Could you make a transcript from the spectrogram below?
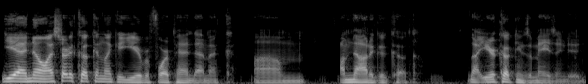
Yeah, no, I started cooking like a year before pandemic. Um, I'm not a good cook. Like your cooking's amazing, dude.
